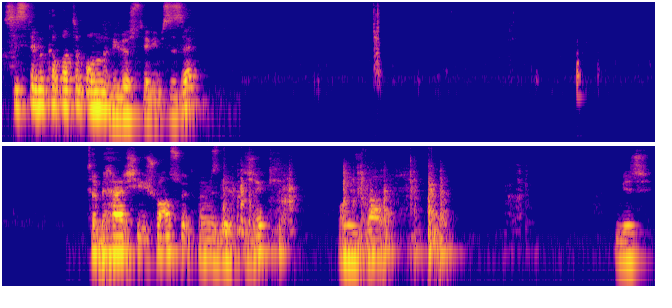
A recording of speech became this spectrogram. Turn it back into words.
sistemi kapatıp onu da bir göstereyim size. Tabi her şeyi şu an sökmemiz gerekecek. O yüzden bir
